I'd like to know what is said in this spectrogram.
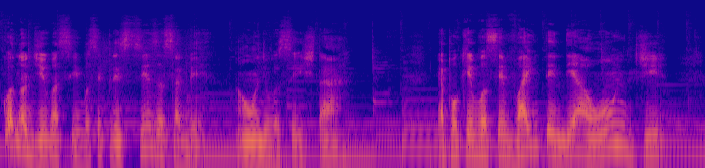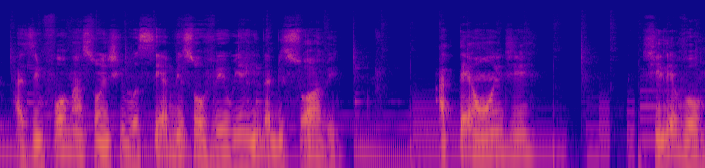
quando eu digo assim, você precisa saber aonde você está, é porque você vai entender aonde as informações que você absorveu e ainda absorve, até onde te levou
